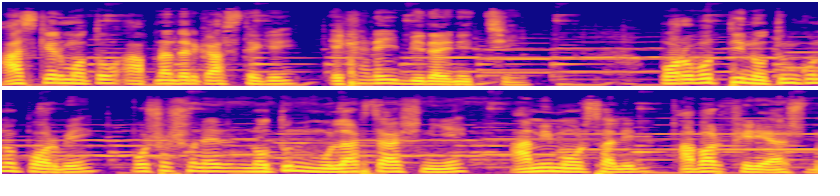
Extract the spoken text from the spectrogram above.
আজকের মতো আপনাদের কাছ থেকে এখানেই বিদায় নিচ্ছি। পরবর্তী নতুন কোনো পর্বে প্রশাসনের নতুন মূলার চাষ নিয়ে আমি মোরসালিন আবার ফিরে আসব।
